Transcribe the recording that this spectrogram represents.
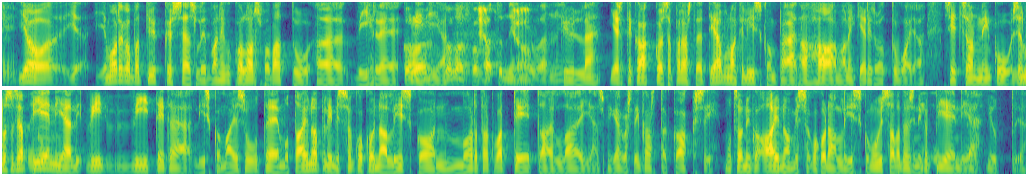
niin. Joo, ja, ja Mortal Kombat 1 se oli vain niin colors vapattu äh, vihreä colors, linja. Colors vapattu ninja vaan, niin. Kyllä, ja sitten kakkoissa palastaa, että mulla onkin liskon pää, että ahaa, mä olin eri rottuvoja. Sitten se on, niin kuin, se on sellaisia niin pieniä vi- viitteitä liskomaisuuteen, mutta ainoa peli, missä on kokonaan lisko, on Mortal Kombat Dead Alliance, mikä kosti 2002. Mutta se on niin kuin ainoa, missä on kokonaan lisko, muissa on tämmöisiä niin pieniä juttuja.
